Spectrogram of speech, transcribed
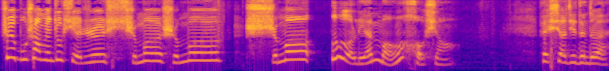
这不上面就写着什么什么什么恶联盟，好像。小鸡墩墩，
